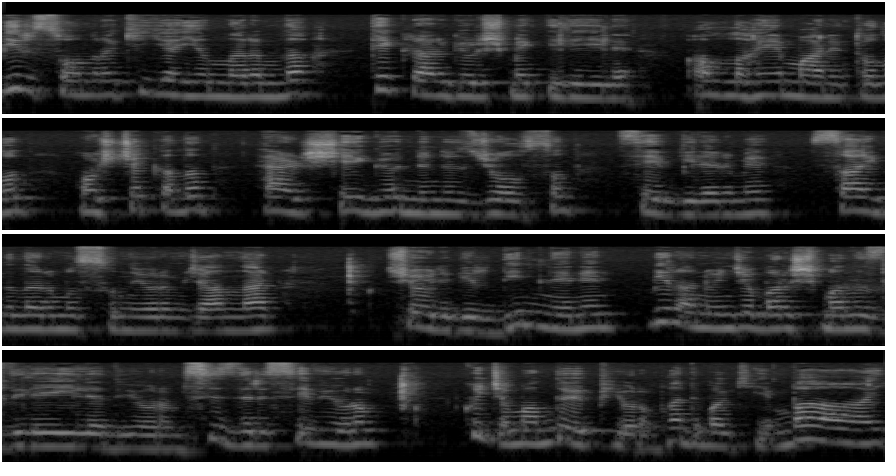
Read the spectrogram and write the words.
Bir sonraki yayınlarımda tekrar görüşmek dileğiyle. Allah'a emanet olun. Hoşçakalın. Her şey gönlünüzce olsun. Sevgilerimi, saygılarımı sunuyorum canlar. Şöyle bir dinlenin. Bir an önce barışmanız dileğiyle diyorum. Sizleri seviyorum. Kocaman da öpüyorum. Hadi bakayım. Bye.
